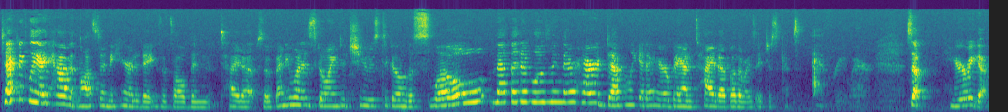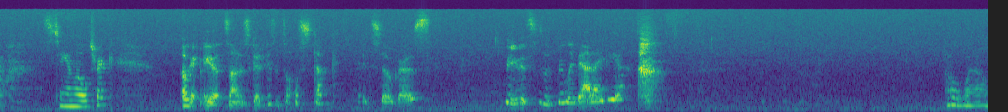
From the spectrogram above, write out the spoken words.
Technically, I haven't lost any hair today because it's all been tied up. So if anyone is going to choose to go the slow method of losing their hair, definitely get a hairband tied up. Otherwise, it just comes everywhere. So here we go. Take a little trick. Okay, maybe that's not as good because it's all stuck. It's so gross. Maybe this is a really bad idea. oh, wow.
